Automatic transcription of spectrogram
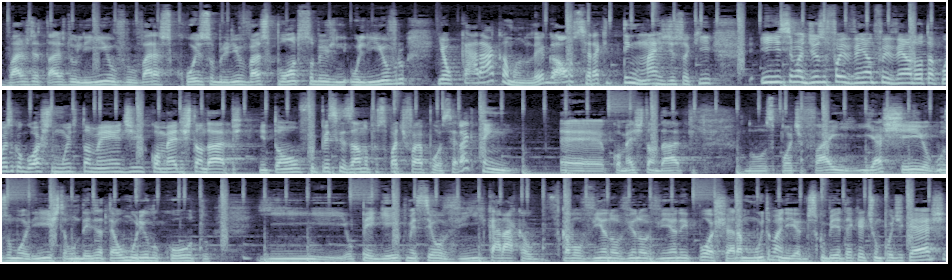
vários detalhes do livro, várias coisas sobre o livro, vários pontos sobre o livro. E eu, caraca, mano, legal, será que tem mais disso aqui? E em cima disso fui vendo, fui vendo. Outra coisa que eu gosto muito também é de comédia stand-up. Então fui pesquisar no Spotify, pô, será que tem é, comédia stand-up? no Spotify e achei alguns humoristas, um deles até o Murilo Couto. E eu peguei, comecei a ouvir, e, caraca, eu ficava ouvindo, ouvindo, ouvindo, e poxa, era muito maneiro. Descobri até que ele tinha um podcast.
